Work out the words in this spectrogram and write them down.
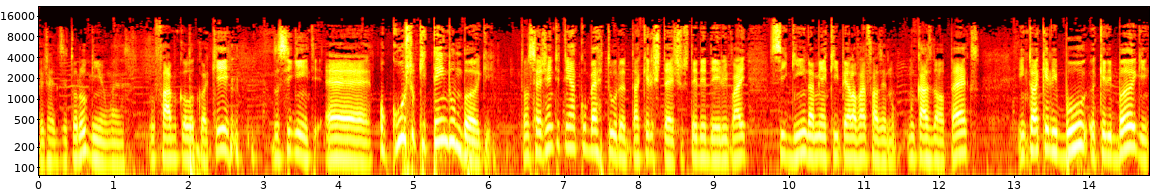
Eu já ia dizer Toruguinho, mas o Fábio colocou aqui. do seguinte: é, o custo que tem de um bug. Então, se a gente tem a cobertura daqueles testes, o TDD ele vai seguindo, a minha equipe ela vai fazendo, no caso da OPEX. Então, aquele, bu aquele bug,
